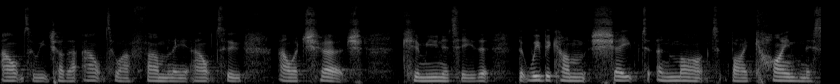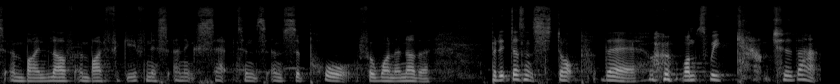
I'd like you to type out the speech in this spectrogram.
out to each other, out to our family, out to our church community, that, that we become shaped and marked by kindness and by love and by forgiveness and acceptance and support for one another. But it doesn't stop there. Once we capture that,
